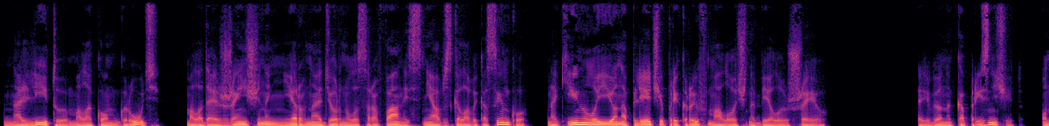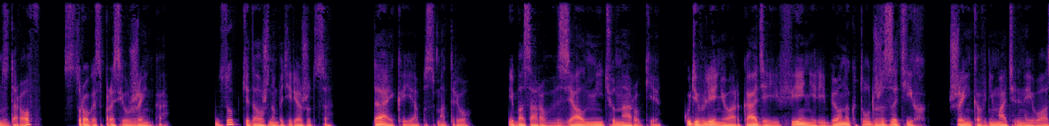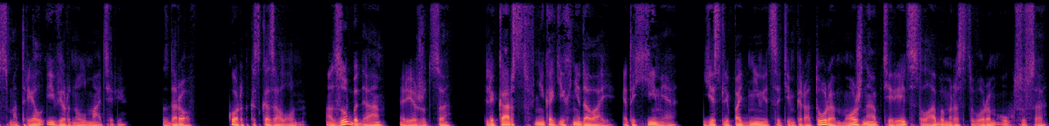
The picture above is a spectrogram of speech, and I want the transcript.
налитую молоком грудь, Молодая женщина нервно одернула сарафан и, сняв с головы косынку, накинула ее на плечи, прикрыв молочно-белую шею. «Ребенок капризничает. Он здоров?» — строго спросил Женька. «Зубки, должно быть, режутся. Дай-ка я посмотрю». И Базаров взял Митю на руки. К удивлению Аркадия и Фени ребенок тут же затих. Женька внимательно его осмотрел и вернул матери. «Здоров», — коротко сказал он. А зубы, да, режутся. Лекарств никаких не давай, это химия. Если поднимется температура, можно обтереть слабым раствором уксуса.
